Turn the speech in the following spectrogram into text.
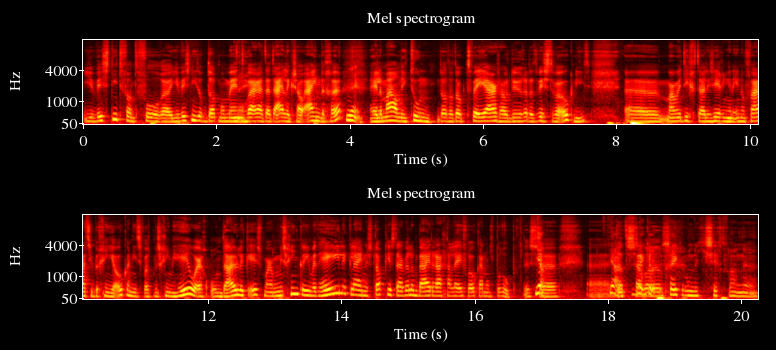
Je wist niet van tevoren, je wist niet op dat moment waar het uiteindelijk zou eindigen. Nee. Helemaal niet toen dat het ook twee jaar zou duren, dat wisten we ook niet. Uh, maar met digitalisering en innovatie begin je ook aan iets wat misschien heel erg onduidelijk is. Maar misschien kun je met hele kleine stapjes daar wel een bijdrage aan leveren, ook aan ons beroep. Dus ja. Uh, ja, dat zeker, zeker omdat je zegt van.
